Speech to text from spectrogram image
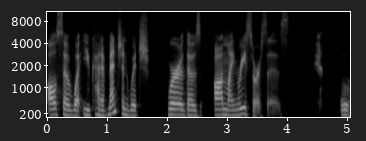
also what you kind of mentioned which were those online resources. Ooh,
